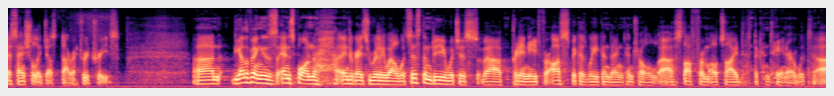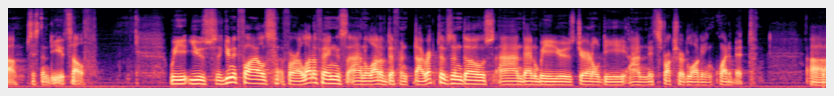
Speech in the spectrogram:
essentially just directory trees. And the other thing is nspawn integrates really well with systemd, which is uh, pretty neat for us because we can then control uh, stuff from outside the container with uh, systemd itself. We use unit files for a lot of things and a lot of different directives in those, and then we use journald and its structured logging quite a bit. Uh,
